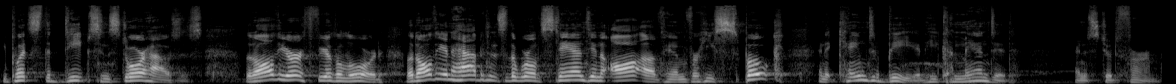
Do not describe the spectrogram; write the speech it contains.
He puts the deeps in storehouses. Let all the earth fear the Lord. Let all the inhabitants of the world stand in awe of him, for he spoke and it came to be, and he commanded and it stood firm.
